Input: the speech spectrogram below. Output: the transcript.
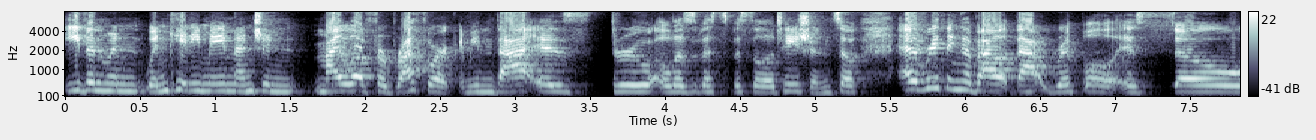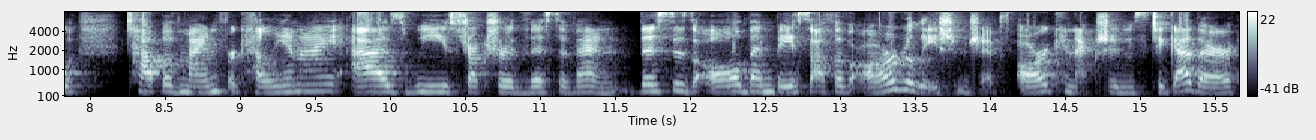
even when, when Katie May mentioned my love for breathwork, I mean, that is through Elizabeth's facilitation. So everything about that ripple is so top of mind for Kelly and I as we structure this event. This has all been based off of our relationships, our connections together.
